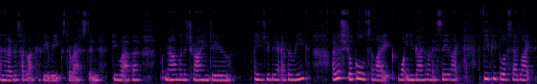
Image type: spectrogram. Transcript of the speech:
and then I just had like a few weeks to rest and do whatever. But now I'm going to try and do a YouTube video every week. I just struggle to like what you guys want to see. Like a few people have said like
